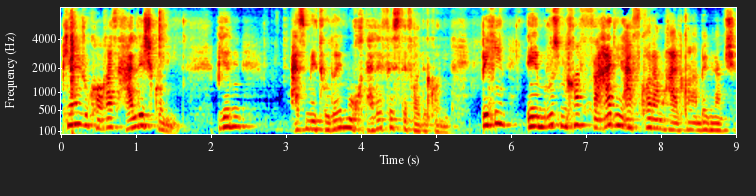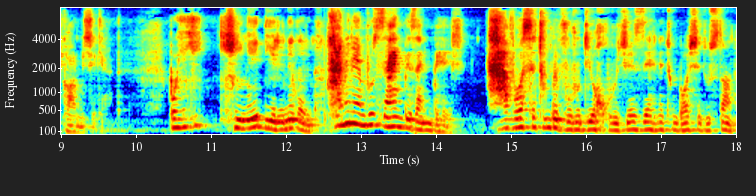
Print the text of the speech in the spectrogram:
بیاین رو کاغذ حلش کنید بیارین از متدای مختلف استفاده کنید بگین امروز می‌خوام فقط این افکارم حل کنم ببینم چی کار میشه کرد با یکی کینه دیرینه دارید همین امروز زنگ بزنین بهش. حواستون به ورودی و خروجی ذهنتون باشه دوستان.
